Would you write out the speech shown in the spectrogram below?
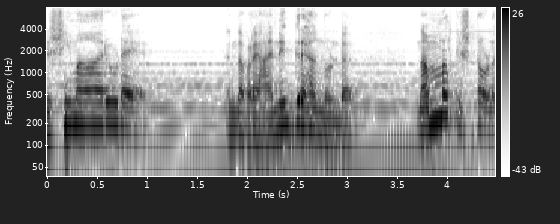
ഋഷിമാരുടെ എന്താ പറയുക അനുഗ്രഹം കൊണ്ട് നമ്മൾക്കിഷ്ടമുള്ള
